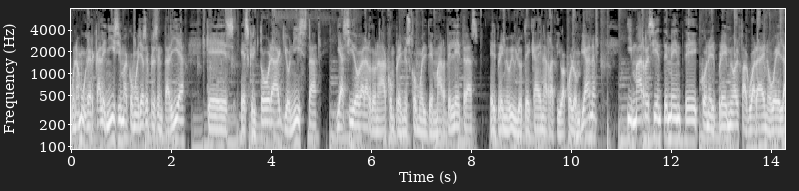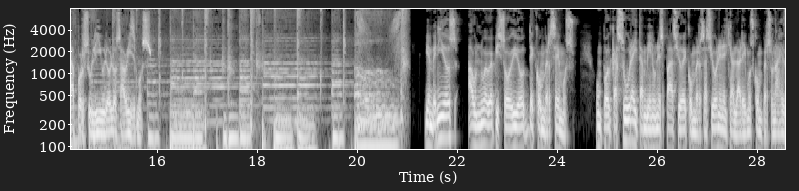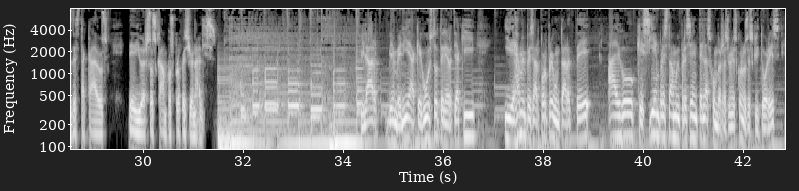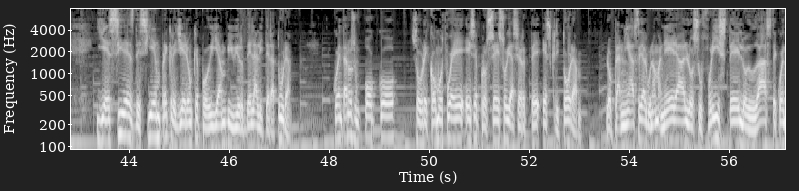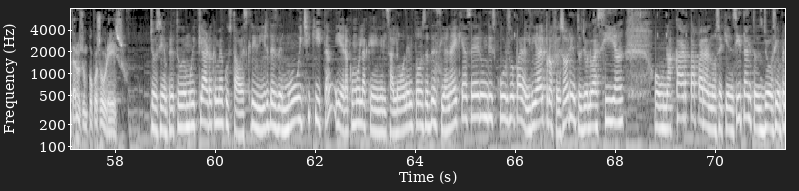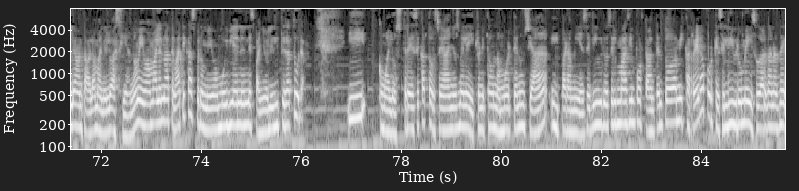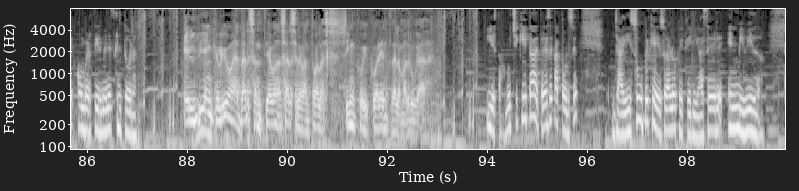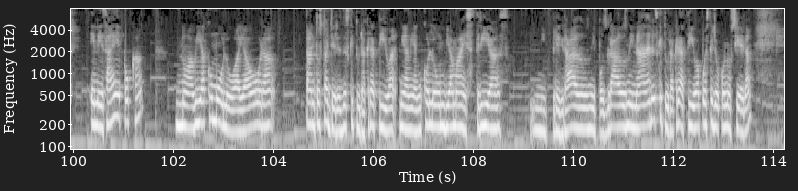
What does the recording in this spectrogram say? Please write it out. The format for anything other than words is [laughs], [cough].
Una mujer caleñísima como ella se presentaría, que es escritora, guionista y ha sido galardonada con premios como el de Mar de Letras, el Premio Biblioteca de Narrativa Colombiana y más recientemente con el Premio Alfaguara de Novela por su libro Los Abismos. Bienvenidos a un nuevo episodio de Conversemos, un podcast Sura y también un espacio de conversación en el que hablaremos con personajes destacados de diversos campos profesionales. Pilar, bienvenida, qué gusto tenerte aquí y déjame empezar por preguntarte algo que siempre está muy presente en las conversaciones con los escritores y es si desde siempre creyeron que podían vivir de la literatura. Cuéntanos un poco sobre cómo fue ese proceso de hacerte escritora. ¿Lo planeaste de alguna manera? ¿Lo sufriste? ¿Lo dudaste? Cuéntanos un poco sobre eso. Yo siempre tuve muy claro que me gustaba escribir desde muy chiquita y era como la que en el salón entonces decían hay que hacer un discurso para el día del profesor y entonces yo lo hacía o una carta para no sé quién cita, entonces yo siempre levantaba la mano y lo hacía, ¿no? Me iba mal en matemáticas, pero me iba muy bien en español y literatura. Y como a los 13, 14 años me leí Crónica de una muerte anunciada y para mí ese libro es el más importante en toda mi carrera porque ese libro me hizo dar ganas de convertirme en escritora. El día en que lo iban a dar, Santiago Nazar se levantó a las 5 y 40 de la madrugada. Y estaba muy chiquita, de 13, 14. Ya ahí supe que eso era lo que quería hacer en mi vida. En esa época no había como lo hay ahora tantos talleres de escritura creativa, ni había en Colombia maestrías, ni pregrados, ni posgrados, ni nada en escritura creativa, pues que yo conociera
